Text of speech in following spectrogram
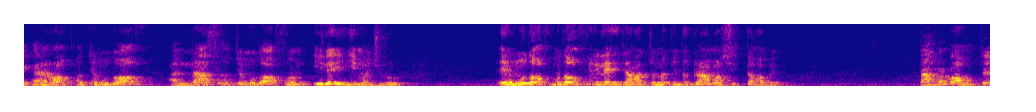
এখানে রব হচ্ছে মুদফ, আর নাস হচ্ছে মুদফুন ইলাইহি মাজরুর। এই মুদফ মুদফুন ইলাইহি জানার জন্য কিন্তু গ্রামার শিখতে হবে। তারপর বলা হচ্ছে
